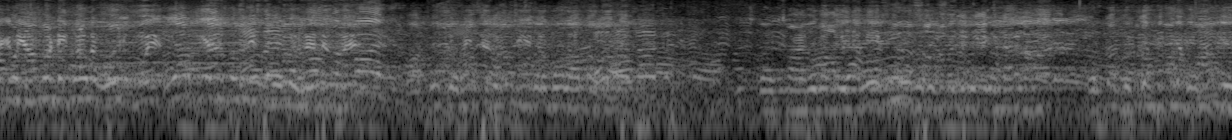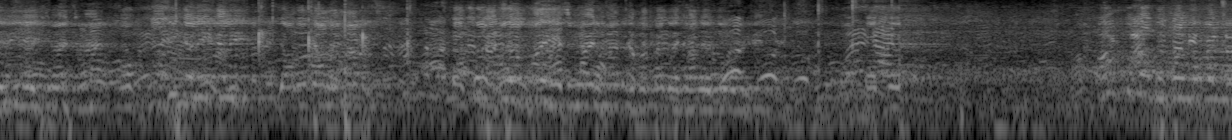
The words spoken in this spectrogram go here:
लेकिन यहाँ पर डिफेंड कोई कोई यार कोई कर रहे थे वापस से नीचे रखती है बोला था इस मैच में आगे जाके समझ में निकल रहा और कभी कभी के वहाँ के लिए इस मैच में और फिजिकली ज़्यादा ज़्यादा अच्छा भाई इस मैच में तक देखा नहीं तो आपको क्या पता नहीं कौन सा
